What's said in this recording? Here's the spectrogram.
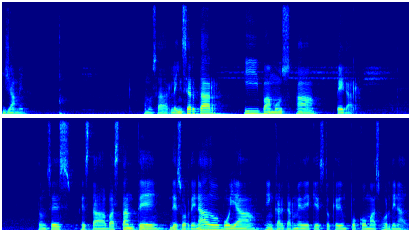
YAML. Vamos a darle insertar y vamos a pegar. Entonces está bastante desordenado. Voy a encargarme de que esto quede un poco más ordenado.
